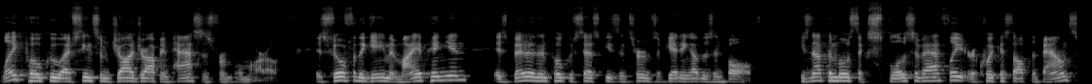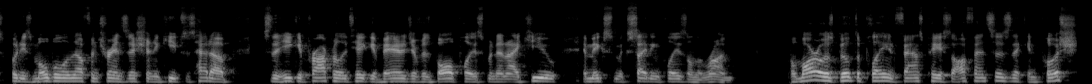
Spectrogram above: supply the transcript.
Like Poku, I've seen some jaw dropping passes from Bolmaro. His feel for the game, in my opinion, is better than Pokusevski's in terms of getting others involved. He's not the most explosive athlete or quickest off the bounce, but he's mobile enough in transition and keeps his head up so that he can properly take advantage of his ball placement and IQ and make some exciting plays on the run. Bolmaro is built to play in fast paced offenses that can push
